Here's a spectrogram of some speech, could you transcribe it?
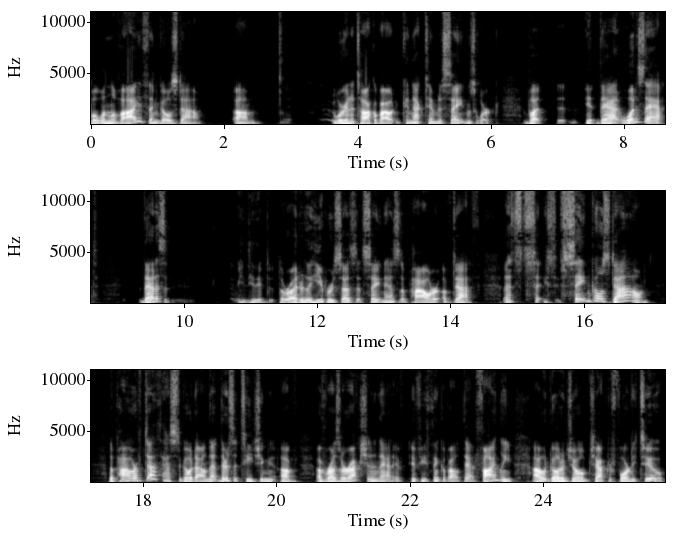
But when Leviathan goes down, um, we're going to talk about connect him to Satan's work. But it, that what is that? That is the writer of the Hebrews says that Satan has the power of death. That's if Satan goes down, the power of death has to go down. That there's a teaching of of resurrection in that. If if you think about that, finally, I would go to Job chapter 42,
